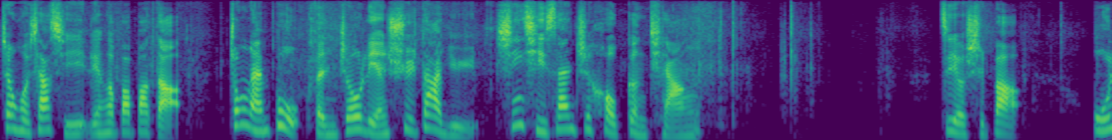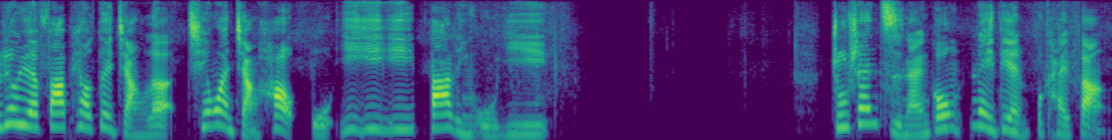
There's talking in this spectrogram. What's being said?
生活消息：联合报报道。中南部本周连续大雨，星期三之后更强。自由时报五六月发票兑奖了，千万奖号五一一一八零五一。竹山紫南宫内殿不开放，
